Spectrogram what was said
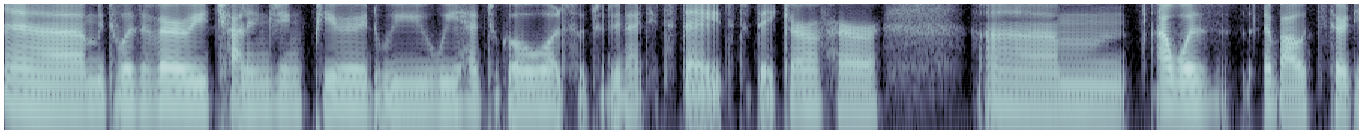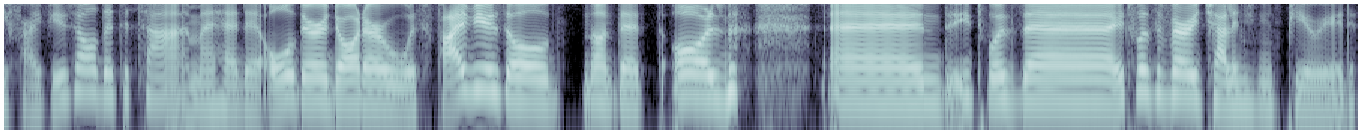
Um, it was a very challenging period. We we had to go also to the United States to take care of her. Um, I was about 35 years old at the time. I had an older daughter who was five years old, not that old, and it was a it was a very challenging period.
